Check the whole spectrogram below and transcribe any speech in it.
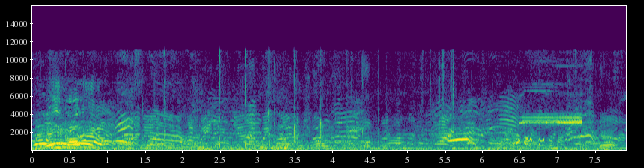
There you go. There you go. Yeah.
